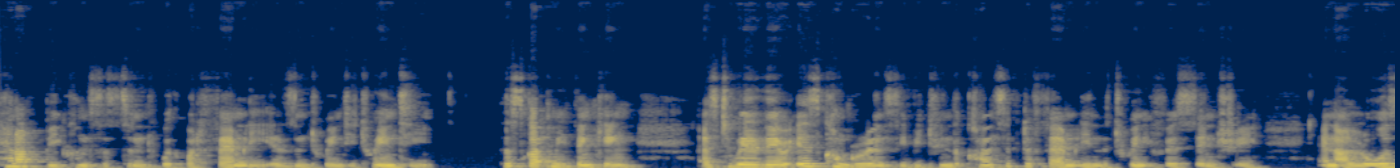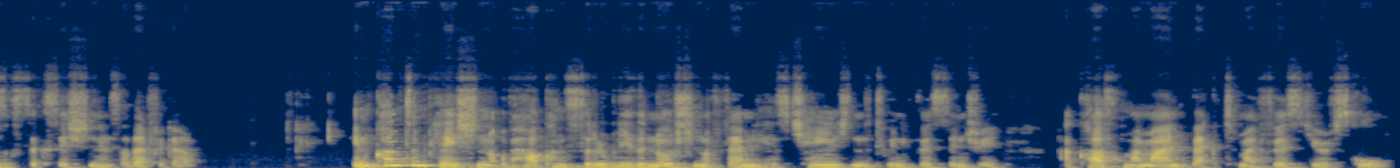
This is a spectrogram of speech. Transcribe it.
cannot be consistent with what family is in 2020. This got me thinking as to whether there is congruency between the concept of family in the 21st century and our laws of succession in South Africa. In contemplation of how considerably the notion of family has changed in the 21st century, I cast my mind back to my first year of school,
